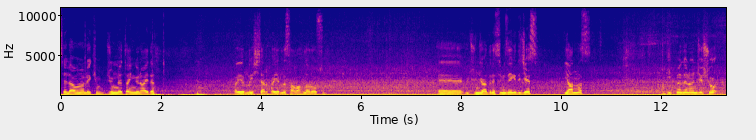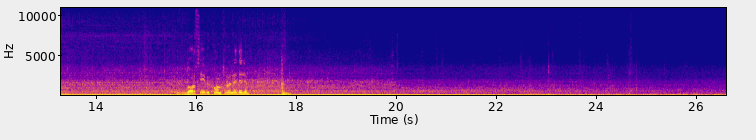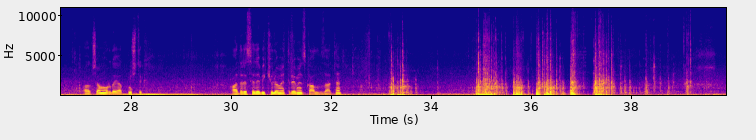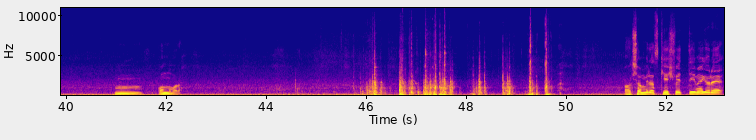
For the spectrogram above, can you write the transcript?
Selamünaleyküm. Cümleten günaydın. Hayırlı işler, hayırlı sabahlar olsun. Ee, üçüncü adresimize gideceğiz. Yalnız gitmeden önce şu dorseyi bir kontrol edelim. Akşam burada yatmıştık. Adrese de bir kilometremiz kaldı zaten. Hmm, 10 numara. Akşam biraz keşfettiğime göre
